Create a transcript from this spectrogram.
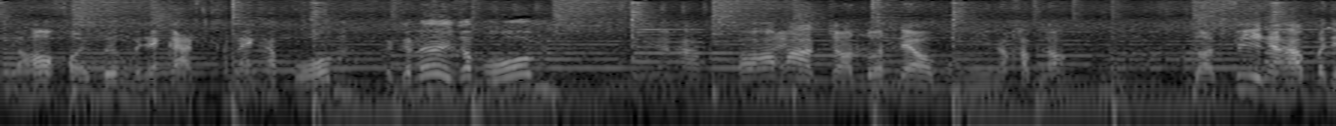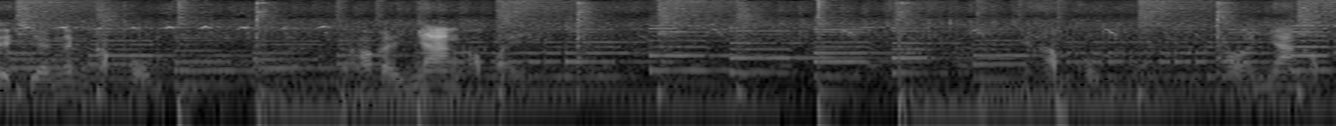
เดี๋ยวเขาคอยเบิ่งบรรยากาศข้างในครับ ผมไปกันเลยครับผมนี่นะครับพอเข้ามาจอดรถแล้วมองนี้นะครับเนาะจอดฟรีนะครับไม่ได้เสียเงินครับ ผมแล้วเขาก็ย่างเข้าไปนี่ครับ ผมเขาย่างเข้าไป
